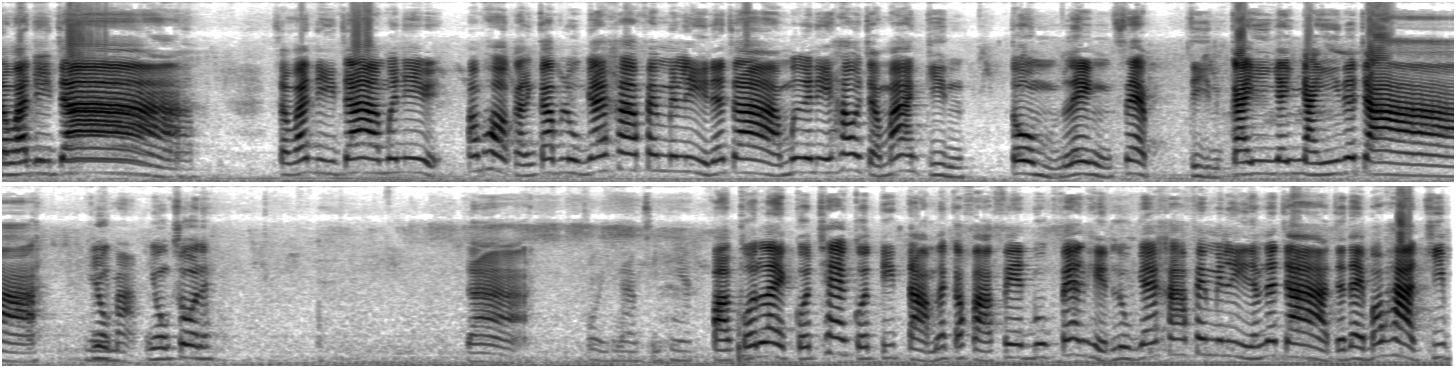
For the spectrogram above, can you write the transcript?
สวัสดีจ้า สวัสดีจ้ามื้อนี้มาพอกันกับลูกย่ายข้าแฟมิลี่นะจ้ามื้อนี้เฮาจะมากินต้มเล่งแซ่บตีนไก่ใหญ่ๆนะจ้าใหญ่มาก ยกโซ่นะจ้าโอ้ยน้ำสีเฮียฝากกดไลค์กดแชร์กดติดตามแล้วก็ฝาก Facebook แฟนเพจลูกย่ายข้าแฟมิลี่น้ำนะจ้าจะได้บ่พลาดคลิป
